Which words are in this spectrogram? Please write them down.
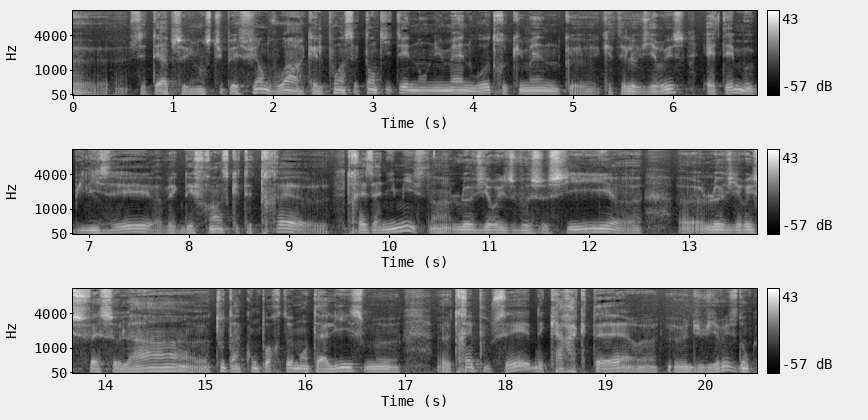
euh, c'était absolument stupéfiant de voir à quel point cette entité non humaine ou autre qu'humaine qu'était le virus était mobilisée avec des phrases qui étaient très, euh, très animistes. Hein. Le virus veut ceci, euh, le virus fait cela, tout un comportementalisme très poussé, des caractères du virus. Donc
